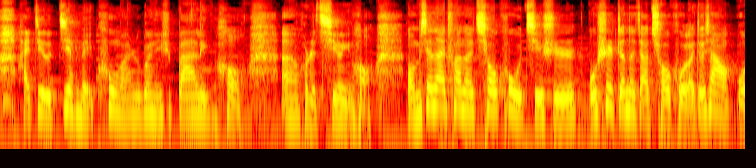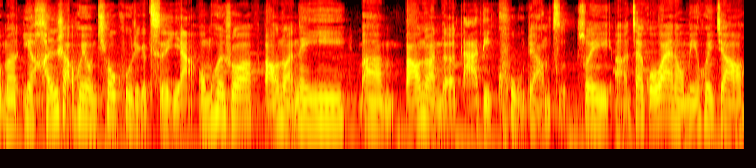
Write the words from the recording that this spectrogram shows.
还记得健美裤吗？如果你是八零后，嗯，或者七零后，我们现在穿的秋裤其实不是真的叫秋裤了，就像我们也很少会用秋裤这个词一样，我们会说保暖内衣啊，保暖的打底裤这样子。所以啊，在国外呢，我们也会叫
